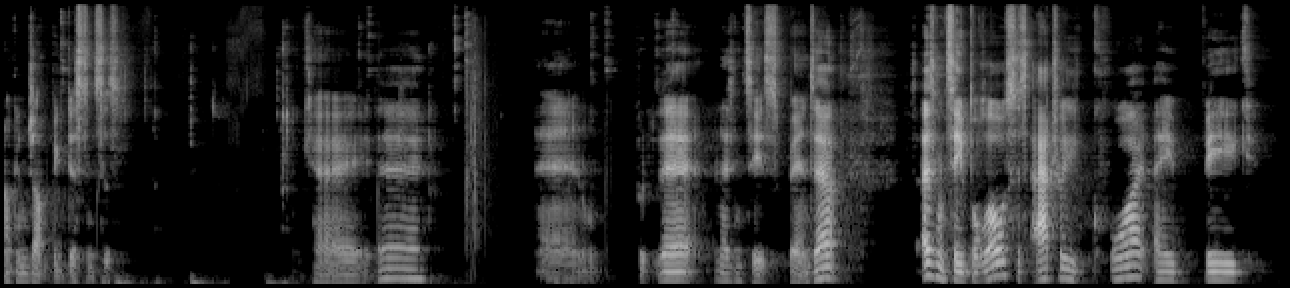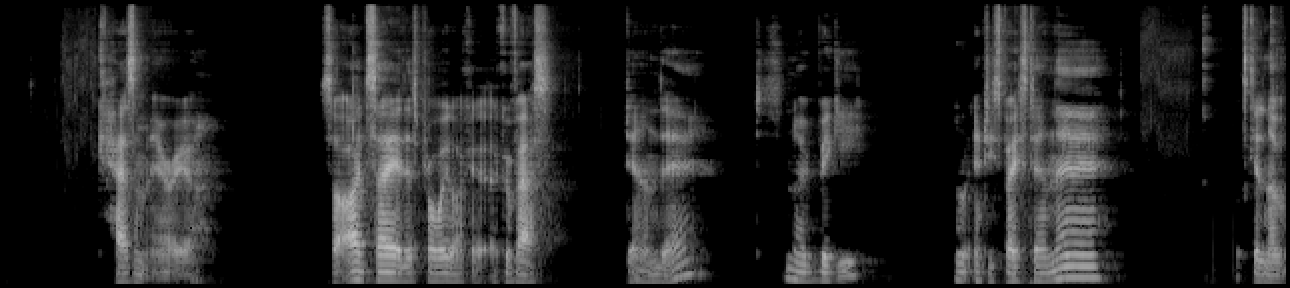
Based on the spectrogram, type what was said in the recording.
I can jump big distances. Okay, there. There. And as you can see, it spans out. So as you can see, below us is actually quite a big chasm area. So I'd say there's probably like a, a crevasse down there. No biggie. A little empty space down there. Let's get another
